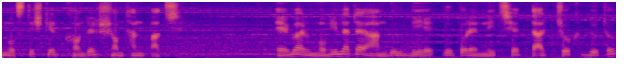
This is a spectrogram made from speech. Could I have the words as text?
মস্তিষ্কের খণ্ডের সন্ধান পাচ্ছে। এবার মহিলাটা আঙ্গুল দিয়ে উপরে নিচ্ছে, তার চোখ দুটো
